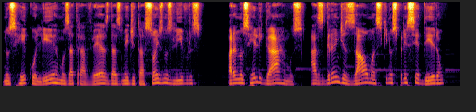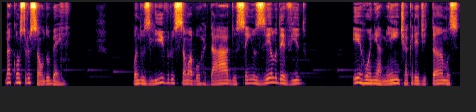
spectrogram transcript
nos recolhermos através das meditações nos livros para nos religarmos às grandes almas que nos precederam na construção do bem quando os livros são abordados sem o zelo devido, erroneamente acreditamos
